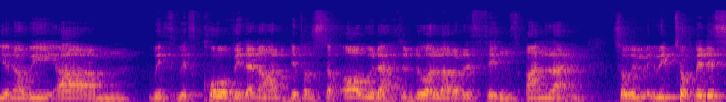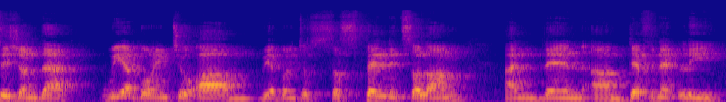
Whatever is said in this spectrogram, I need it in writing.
you know, we um, with with COVID and all different stuff, all we would have to do a lot of the things online. So we, we took the decision that we are going to um, we are going to suspend it so long, and then um, definitely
